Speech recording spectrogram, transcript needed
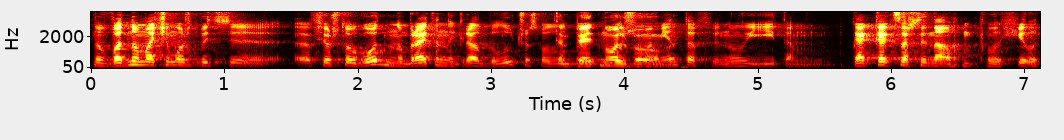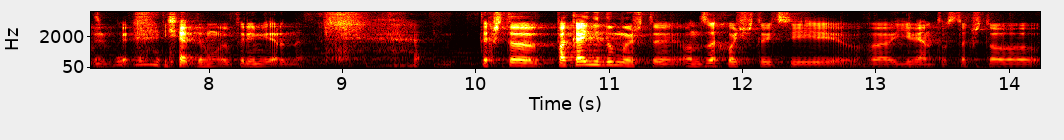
ну в одном матче может быть э, все что угодно, но Брайтон играл бы лучше, создал бы больше моментов, бы. ну и там как как с Арсеналом получилось бы, я думаю примерно. Так что пока не думаю, что он захочет уйти в Ювентус. Так что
